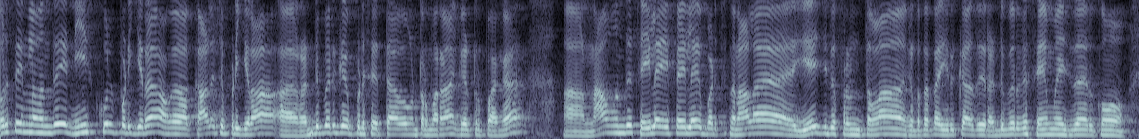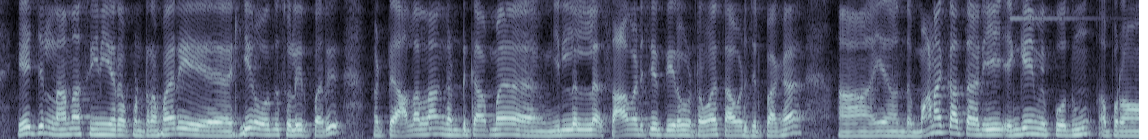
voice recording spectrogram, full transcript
ஒரு சீனில் வந்து நீ ஸ்கூல் படிக்கிற அவங்க காலேஜ் படிக்கிறா ரெண்டு பேருக்கு எப்படி செட் ஆகுன்ற மாதிரிலாம் கேட்டிருப்பாங்க. நான் வந்து ஃபெயில் ஆகி ஃபெயில் ஆகி படிச்சதுனால ஏஜ் டிஃப்ரெண்ட்லாம் கிட்டத்தட்ட இருக்காது. ரெண்டு பேருக்கும் சேம் ஏஜ் தான் இருக்கும். ஏஜில் நான் தான் சீனியர் அப்படின்ற மாதிரி ஹீரோ வந்து சொல்லியிருப்பார். பட் அதெல்லாம் கண்டுக்காம இல்லை இல்லை சாவடிச்சு தீரவுன்ற மாதிரி சாவடிச்சிருப்பாங்க. அந்த மணக்காத்தாடி எங்கேயும் எப்போதும் அப்புறம்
